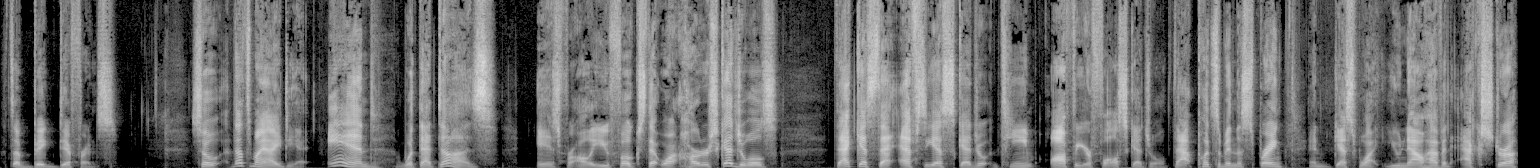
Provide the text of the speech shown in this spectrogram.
that's a big difference. So that's my idea. And what that does is for all of you folks that want harder schedules, that gets that FCS schedule team off of your fall schedule. That puts them in the spring. And guess what? You now have an extra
